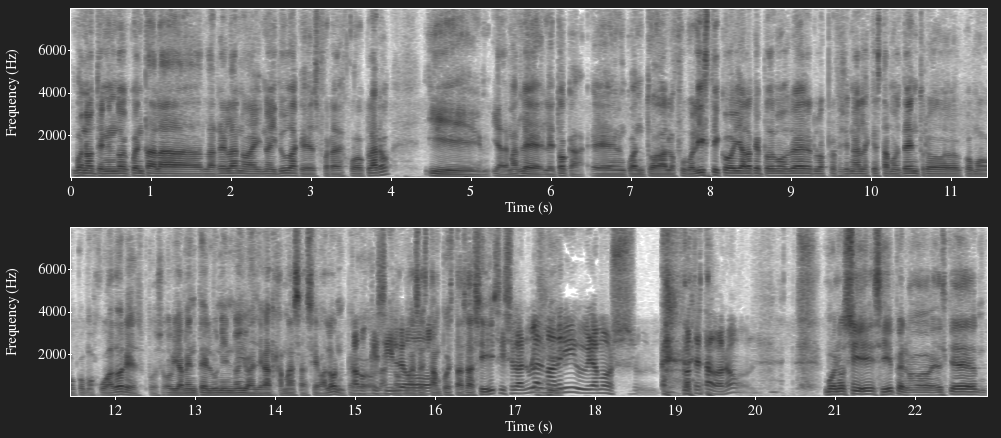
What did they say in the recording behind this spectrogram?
Bueno, teniendo en cuenta la, la regla, no hay, no hay duda que es fuera de juego claro y, y además le, le toca. Eh, en cuanto a lo futbolístico y a lo que podemos ver los profesionales que estamos dentro como, como jugadores, pues obviamente el Unin no iba a llegar jamás a ese balón, pero Vamos, que las si normas lo- están puestas así. Si se lo anula el Madrid, hubiéramos protestado, ¿no? Bueno, sí, sí, pero es que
